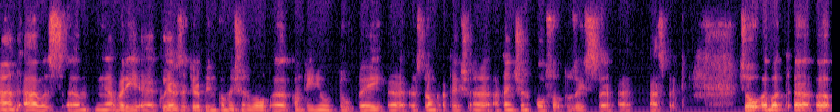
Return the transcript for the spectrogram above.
And I was um, very uh, clear that European Commission will uh, continue to pay uh, a strong attention, also to this aspect. So, but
